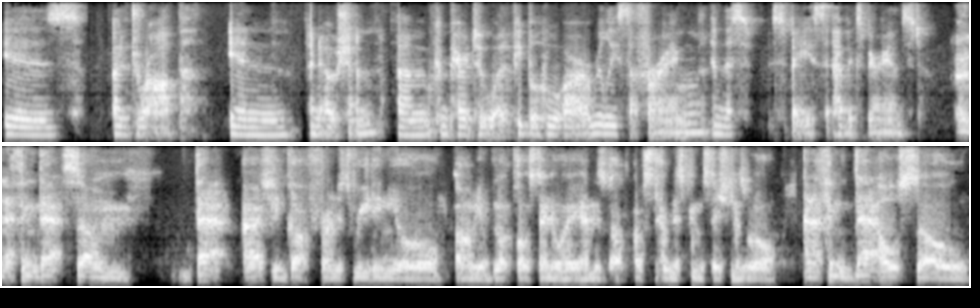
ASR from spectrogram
is a drop in an ocean um, compared to what people who are really suffering in this space have experienced. And I think that's um, that I actually got from just reading your um, your blog post anyway, and obviously having this conversation as well. And I think that also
